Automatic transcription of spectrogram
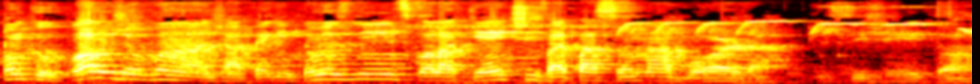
Como que eu colo, Giovanni? Já pega então, meus lindos, cola quente e vai passando na borda. Desse jeito, ó.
